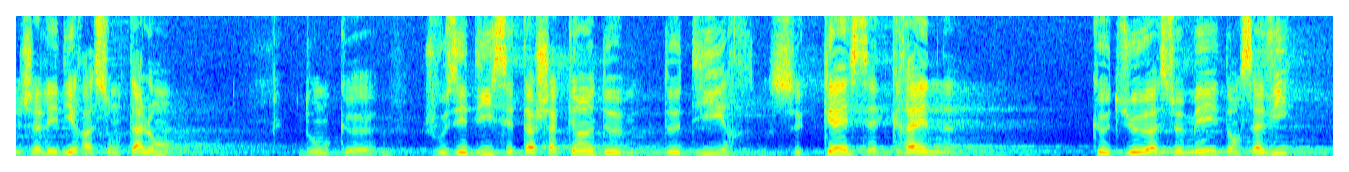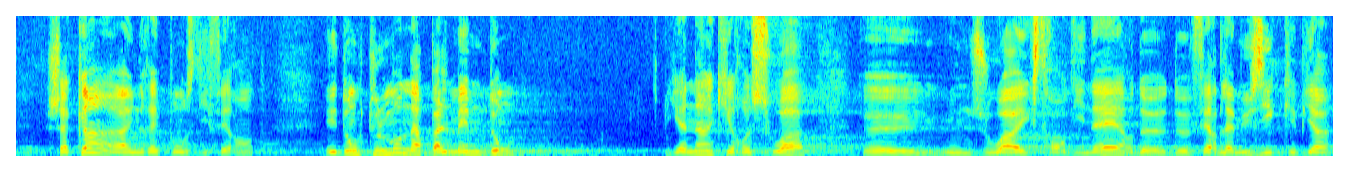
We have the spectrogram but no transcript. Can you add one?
j'allais dire, a son talent. Donc, euh, je vous ai dit, c'est à chacun de, dire ce qu'est cette graine que Dieu a semée dans sa vie. Chacun a une réponse différente. Et donc, tout le monde n'a pas le même don. Il y en a un qui reçoit une joie extraordinaire de, de, faire de la musique. Eh bien,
